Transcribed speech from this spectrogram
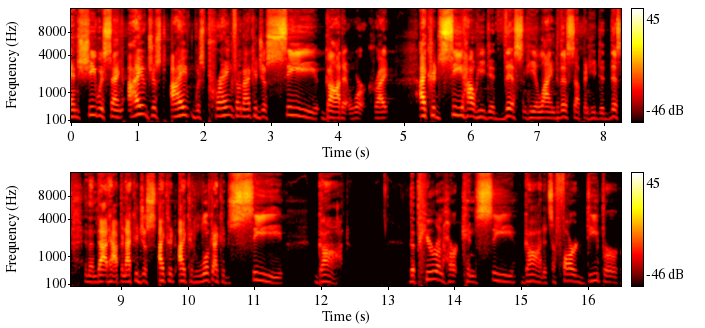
And she was saying, I just I was praying for them. I could just see God at work, right? I could see how he did this and he aligned this up and he did this and then that happened. I could just I could I could look, I could see God the pure in heart can see God. It's a far deeper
